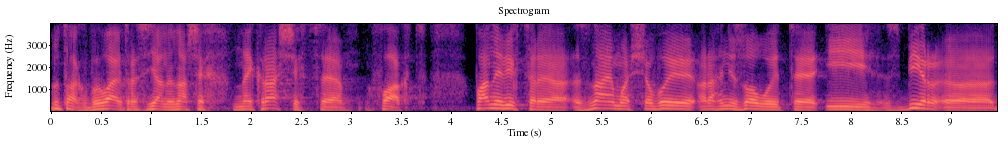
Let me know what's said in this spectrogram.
Ну так, вбивають росіяни наших найкращих, це факт. Пане Вікторе, знаємо, що ви організовуєте і збір е,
